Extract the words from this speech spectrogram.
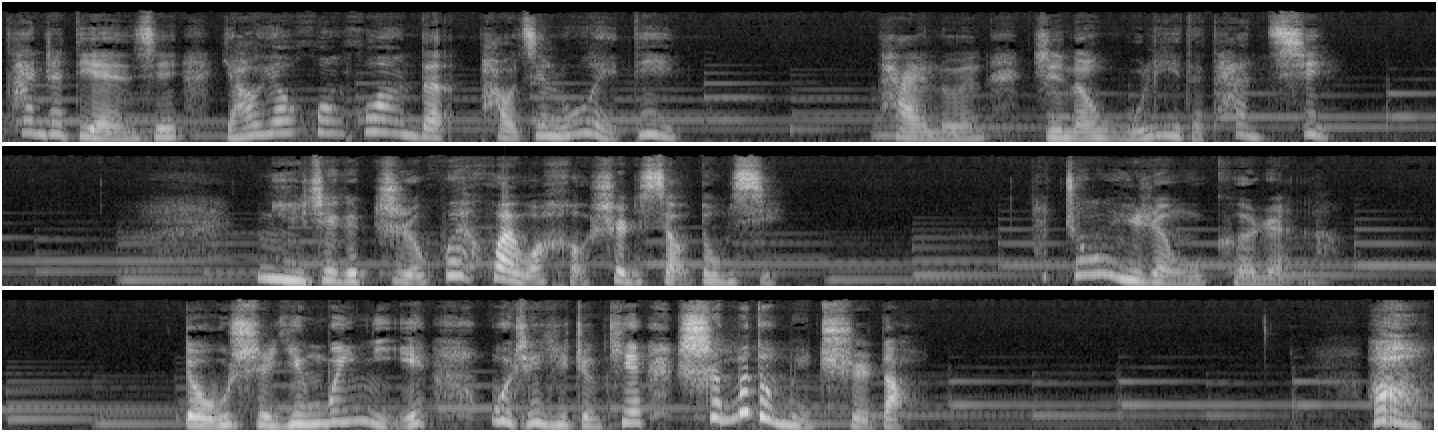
看着点心摇摇晃晃地跑进芦苇地。泰伦只能无力的叹气：“你这个只会坏我好事的小东西！”他终于忍无可忍了。都是因为你，我这一整天什么都没吃到。啊，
